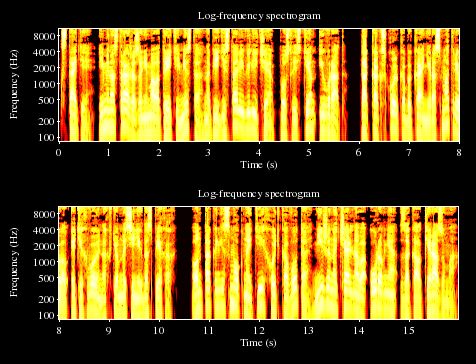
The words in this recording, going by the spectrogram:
Кстати, именно стража занимала третье место на пьедестале величия после стен и врат, так как сколько бы Кай не рассматривал этих воинов в темно-синих доспехах, он так и не смог найти хоть кого-то ниже начального уровня закалки разума.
